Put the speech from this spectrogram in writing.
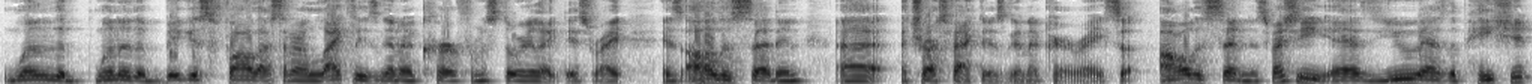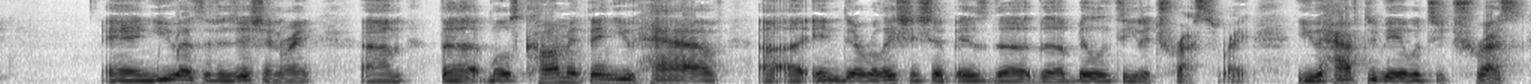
one of the one of the biggest fallouts that are likely is going to occur from a story like this, right, is all of a sudden uh, a trust factor is going to occur, right? So all of a sudden, especially as you as the patient and you as a physician, right, um, the most common thing you have uh, uh, in their relationship is the the ability to trust. Right, you have to be able to trust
